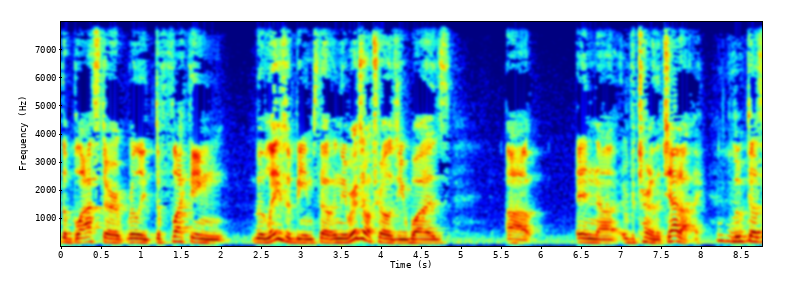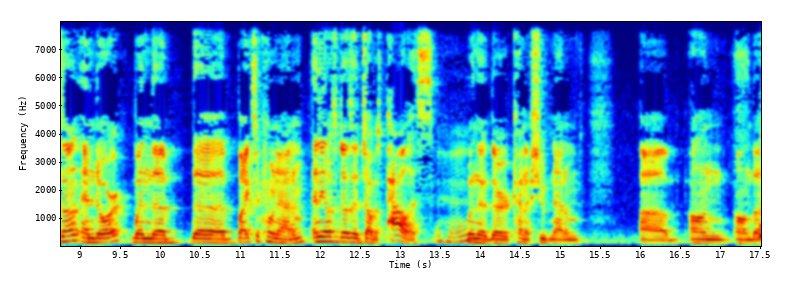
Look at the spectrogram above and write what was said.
the blaster really deflecting the laser beams, though, in the original trilogy was uh, in uh, Return of the Jedi. Mm-hmm. Luke does it on Endor when the the bikes are coming at him, and he also does it at Jabba's palace Mm-hmm. when they're they're kind of shooting at him. Um, on on the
